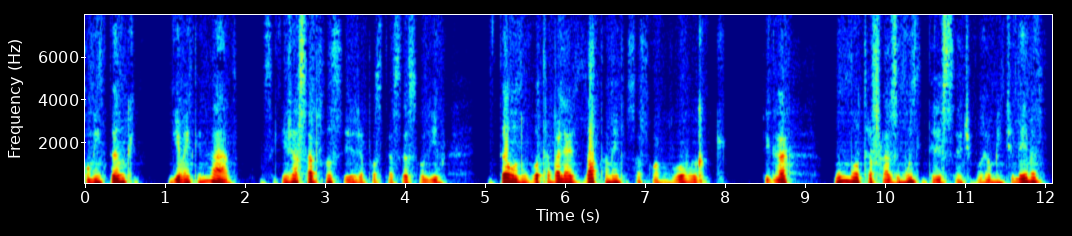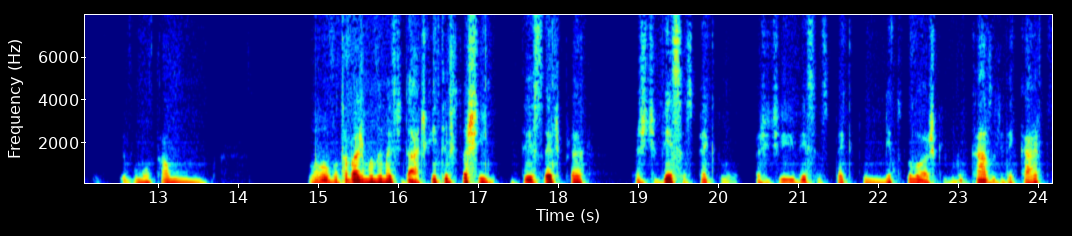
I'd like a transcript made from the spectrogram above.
comentando que ninguém vai entender nada. Não sei quem já sabe francês, já posso ter acesso ao livro. Então eu não vou trabalhar exatamente dessa forma. Vou pegar uma outra frase muito interessante, eu vou realmente ler, mas eu vou montar um. Vou, vou trabalhar de maneira mais didática. A entrevista eu achei interessante para a gente ver esse aspecto, a gente ver esse aspecto metodológico. No caso de Descartes,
